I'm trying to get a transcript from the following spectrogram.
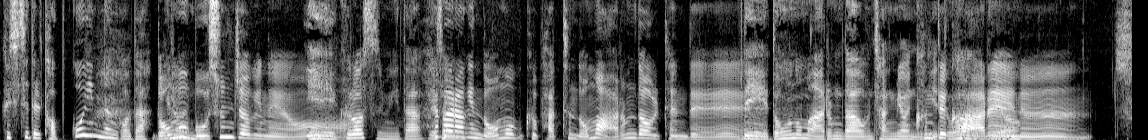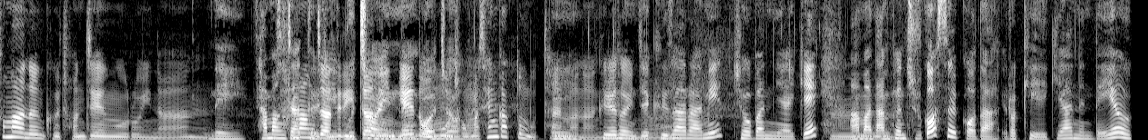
그 시체들 덮고 있는 거다. 너무 이런. 모순적이네요. 예, 그렇습니다. 해바라긴 너무 그 밭은 너무 아름다울 텐데. 네, 너무 너무 아름다운 장면이기도 근데 그 하고요. 아래에는 수많은 그 전쟁으로 인한 네, 사망자들이, 사망자들이 있는 게 너무 거죠. 정말 생각도 못할 네, 만한. 그래서 일이군요. 이제 그 사람이 조반니에게 음. 아마 남편 죽었을 거다 이렇게 얘기하는데요.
